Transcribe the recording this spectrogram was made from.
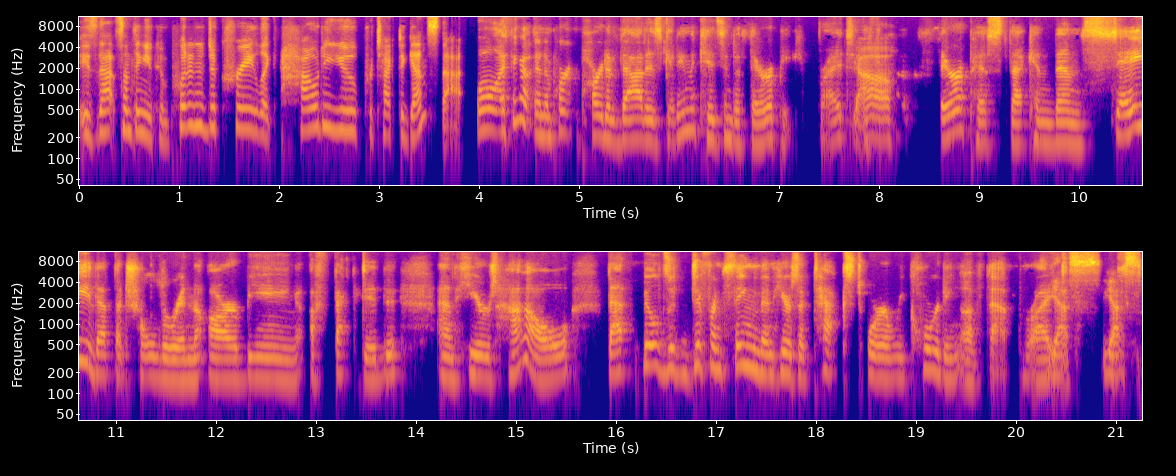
is that something you can put in a decree? Like how do you protect against that? Well i think an important part of that is getting the kids into therapy right? If you have a therapist that can then say that the children are being affected and here's how that builds a different thing than here's a text or a recording of them right? Yes yes.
